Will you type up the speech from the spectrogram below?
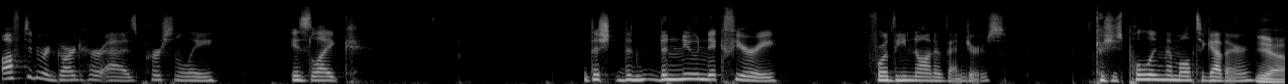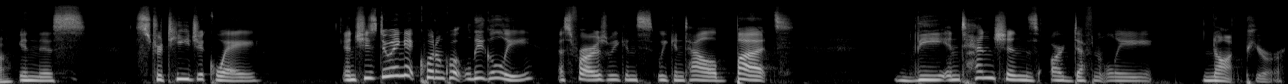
often regard her as personally is like the sh- the the new Nick Fury for the non-Avengers. Because she's pulling them all together Yeah. in this strategic way. And she's doing it quote unquote legally as far as we can we can tell but the intentions are definitely not pure.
